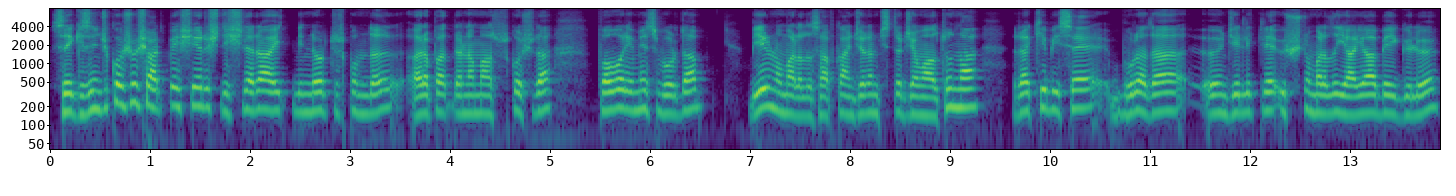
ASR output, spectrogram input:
Sekizinci koşu şart 5 yarış dişlere ait 1400 kumda Arap atlarına mahsus koşuda. Favorimiz burada bir numaralı Safkan Canım Çıtır Cemal Tun'la. Rakip ise burada öncelikle 3 numaralı Yaya Beygül'ü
